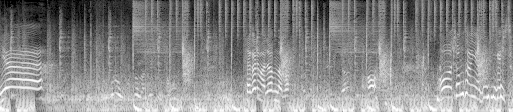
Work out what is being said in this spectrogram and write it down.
이야! 대가리 맞았나봐. 어. 어, 정상이야. 눈 두 개 있어.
